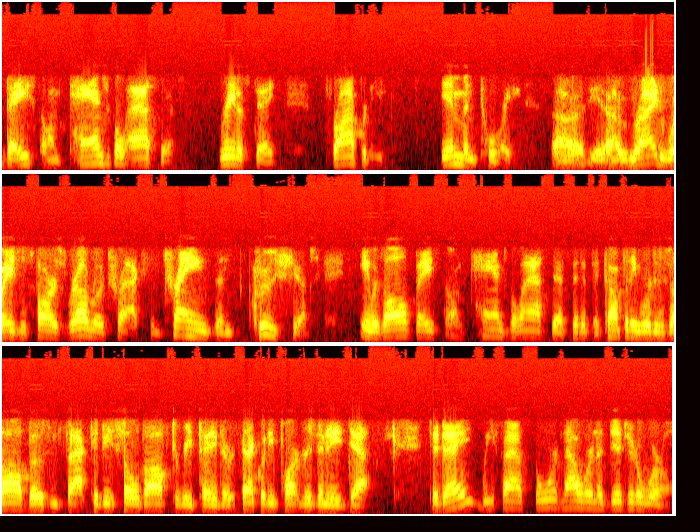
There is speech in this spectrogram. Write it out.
based on tangible assets, real estate, property, inventory, uh, you know, right of ways as far as railroad tracks and trains and cruise ships. It was all based on tangible assets that if the company were dissolved, those in fact could be sold off to repay their equity partners in any debt. Today, we fast forward, now we're in a digital world.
